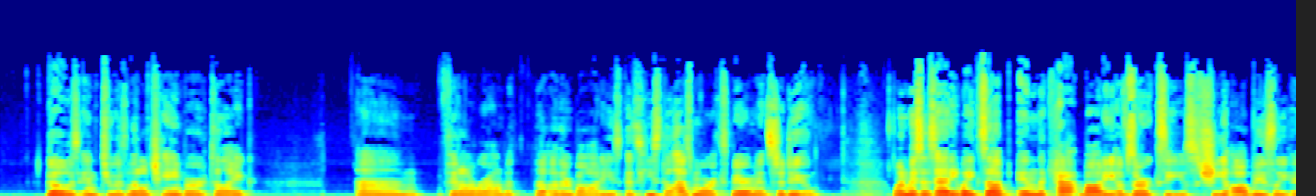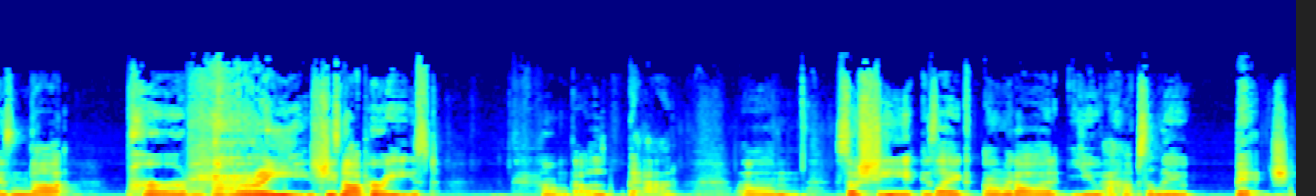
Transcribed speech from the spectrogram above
goes into his little chamber to like um, fiddle around with the other bodies because he still has more experiments to do. When Mrs. Hetty wakes up in the cat body of Xerxes, she obviously is not pleased. She's not pleased. Oh, that was bad. Um, so she is like, "Oh my god, you absolute bitch."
